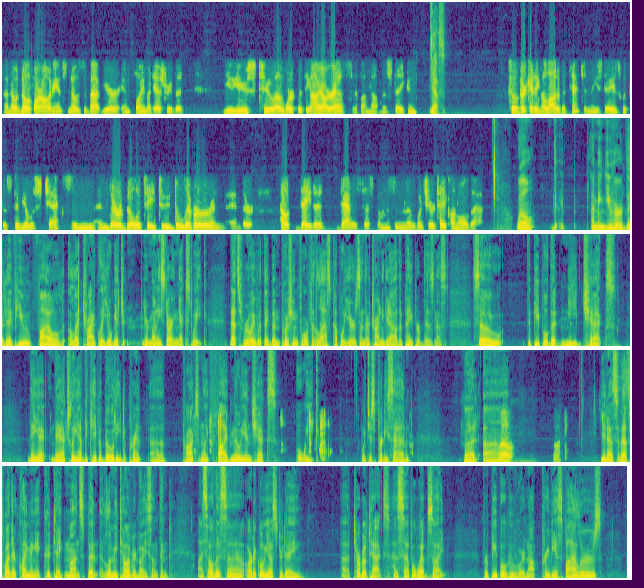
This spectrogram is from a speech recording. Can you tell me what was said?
I don't know if our audience knows about your employment history, but you used to uh, work with the IRS, if I'm not mistaken. Yes. So they're getting a lot of attention these days with the stimulus checks and, and their ability to deliver and, and their outdated data systems. And uh, what's your take on all that? Well, I mean, you heard that if you filed electronically, you'll get your, your money starting next week. That's really what they've been pushing for for the last couple years, and they're trying to get out of the paper business. So the people that need checks, they they actually have the capability to print uh, approximately five million checks a week, which is pretty sad. But uh, wow. Huh. you know, so that's why they're claiming it could take months. But let me tell everybody something. I saw this uh, article yesterday. Uh, TurboTax has set up a website for people who were not previous filers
